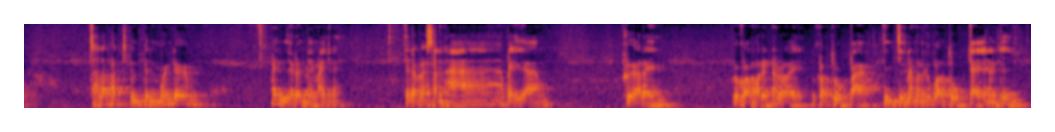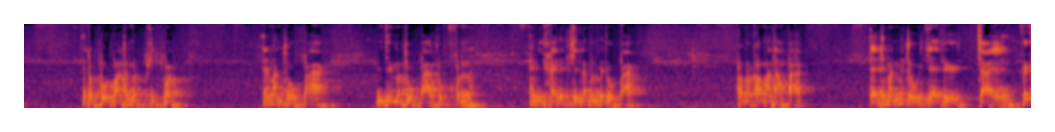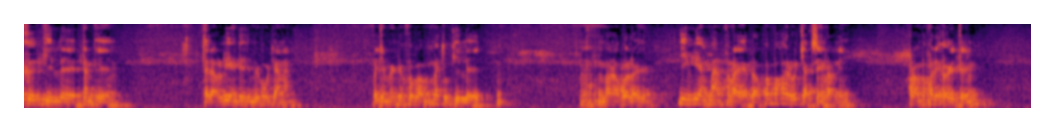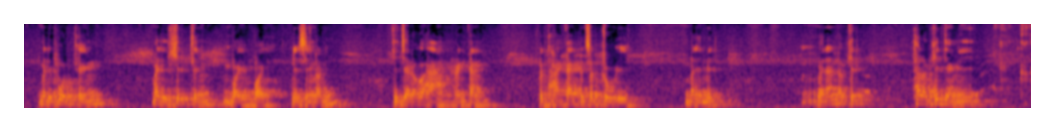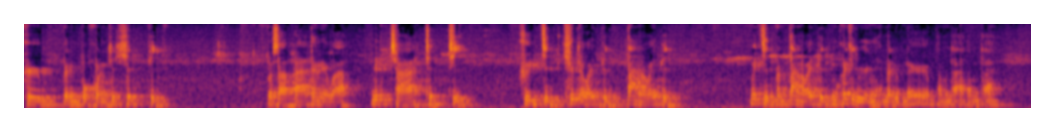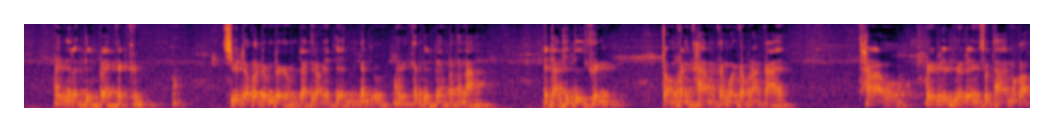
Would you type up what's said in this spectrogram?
สารพัดเป็นเป็นเหมือนเดิม ไม่มีอะไรใหม่ๆนะแต่เราก็สรรหาพยายามเพื่ออะไร เพื่อความอร่อยอร่อยเพื่อความถูกปาก จริง ๆ แล้วมันคือความถูกใจนั่นเอง แต่เราพูดมาทั้งหมดผิดหมดฉะนั้นมันถูกปาก จริงๆมันถูกปากทุกคนไม่มีใครได้กินแล้วมันไม่ถูกปาก เพราะมันเข้ามาทางปาก แต่ที่มันไม่ถูกใจคือใจก็คือกิเลสนั่นเอง แต่เราเลี่ยงที่จะไม่พูดอย่างนั้นเราจะไม่พูดว่าไม่ถูกกิเลสเพราะเราก็เลยยิ่งเลี่ยงมากเท่าไหร่เราก็ไม่ค่อยรู้จักสิ่งเหล่านี้ เพราะเราไม่ค่อยได้เอ่ยถึง ไม่ได้พูดถึง ไม่ได้คิดถึงบ่อยๆในสิ่งเหล่านี้จิตใจเราก็ห่างเหินกัน สุดท้ายกลายเป็นศัตรูอีกไม่ได้มิตร เพราะนั้นเราคิด ถ้าเราคิดอย่างนี้ ก็คือเป็นบุคคลที่คิดผิด ภาษาพระท่านเรียกว่า มิจฉาทิฏฐิ คือจิตคิดเอาไว้ผิด ตั้งเอาไว้ผิด เมื่อจิตมันตั้งเอาไว้ผิด มันก็จะอยู่อย่างนี้แบบเดิมธรรมดาธรรมดาไม่มีอะไรเปลี่ยนแปลงเกิดขึ้น ชีวิตเราก็เดิมๆอย่างที่เราเห็นกันอยู่ ไม่มีการเปลี่ยนแปลงพัฒนา ในทางที่ดีขึ้น ตรงกันข้ามก็เหมือนกับร่างกาย ถ้าเราไม่รีบไม่เร่งสุดท้ายมันก็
